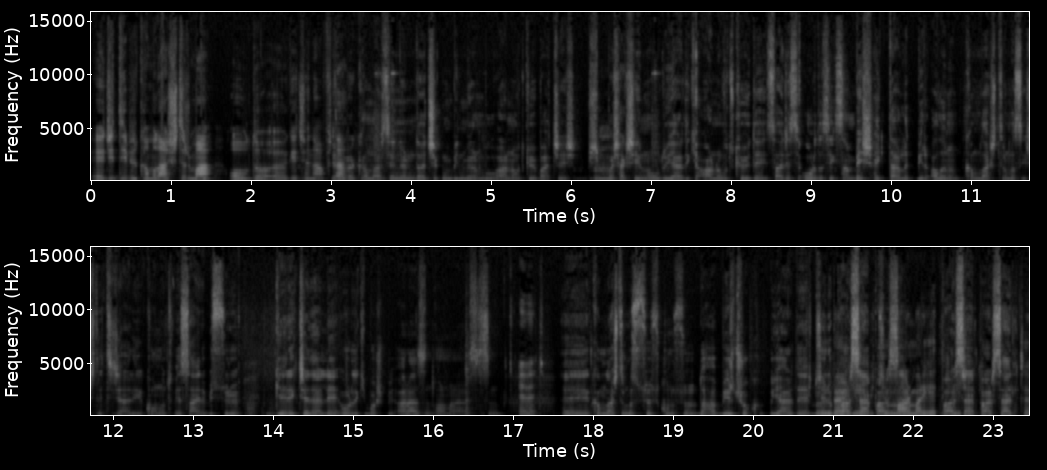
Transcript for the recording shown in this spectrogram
e, ciddi bir kamulaştırma oldu e, geçen hafta. Ya rakamlar senin önünde açık mı bilmiyorum. Bu Arnavutköy, Bahçe, hmm. Başakşehir'in olduğu yerdeki Arnavutköy'de sadece orada 85 hektarlık bir alanın kamulaştırması işte ticari, konut vesaire bir sürü gerekçelerle oradaki boş bir arazinin, orman arazisinin evet. E, kamulaştırması söz konusu. Daha birçok yerde bütün böyle bölgeyi, parsel parsel parsel parsel e,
